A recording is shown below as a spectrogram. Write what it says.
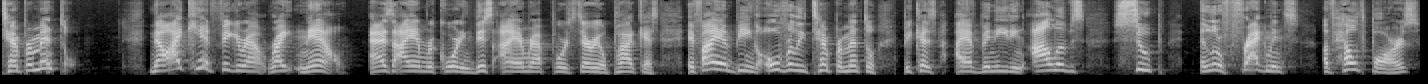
temperamental. Now, I can't figure out right now, as I am recording this I Am Rapaport Stereo podcast, if I am being overly temperamental because I have been eating olives, soup, and little fragments of health bars,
